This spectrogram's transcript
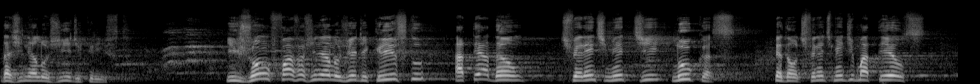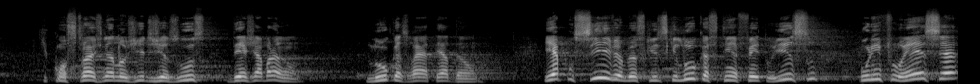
da genealogia de Cristo. E João faz a genealogia de Cristo até Adão, diferentemente de Lucas, perdão, diferentemente de Mateus, que constrói a genealogia de Jesus desde Abraão. Lucas vai até Adão. E é possível, meus queridos, que Lucas tenha feito isso por influência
